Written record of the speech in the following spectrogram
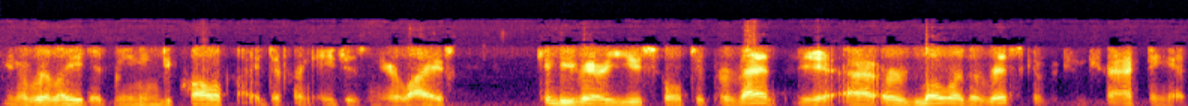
you know, related, meaning you qualify at different ages in your life, can be very useful to prevent the uh, or lower the risk of contracting it.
